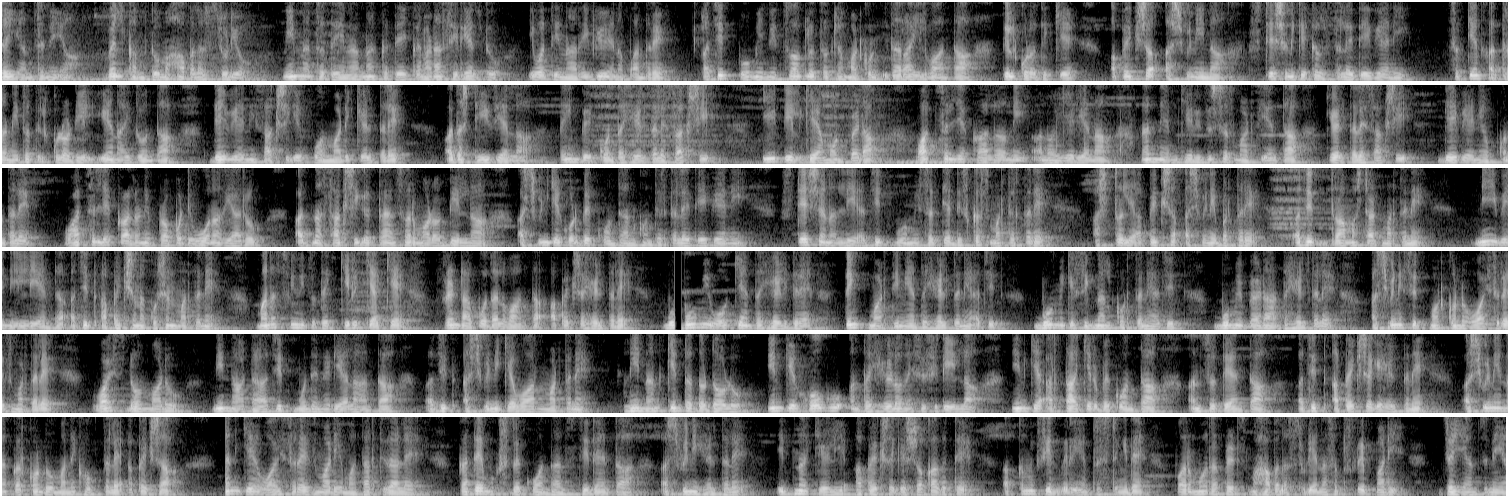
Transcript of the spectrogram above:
Jai Anjaneya, welcome to Mahabala studio. ನಿನ್ನ ಜೊತೆ ನನ್ನ ಕತೆ ಕನ್ನಡ ಸೀರಿಯಲ್ದು ಇವತ್ತಿನ ರಿವ್ಯೂ ಏನಪ್ಪ ಅಂದರೆ, ಅಜಿತ್ ಭೂಮಿ ನಿಜವಾಗ್ಲೂ ಜಗಳ ಮಾಡ್ಕೊಂಡು ಇದ್ದಾರಾ ಇಲ್ವಾ ಅಂತ ತಿಳ್ಕೊಳ್ಳೋದಕ್ಕೆ ಅಪೇಕ್ಷಾ ಅಶ್ವಿನಿನ ಸ್ಟೇಷನ್ಗೆ ಕಳಿಸ್ತಾಳೆ ದೇವ್ಯಾನಿ. ಸತ್ಯನ್ ಹತ್ರ ನಿಜ ತಿಳ್ಕೊಳ್ಳೋ ಡೀಲ್ ಏನಾಯಿತು ಅಂತ ದೇವಿಯಾನಿ ಸಾಕ್ಷಿಗೆ ಫೋನ್ ಮಾಡಿ ಕೇಳ್ತಾಳೆ ಅದಷ್ಟು ಈಸಿ ಅಲ್ಲ, ಟೈಮ್ ಬೇಕು ಅಂತ ಹೇಳ್ತಾಳೆ ಸಾಕ್ಷಿ. ಈ ಡೀಲ್ಗೆ ಅಮೌಂಟ್ ಬೇಡ, ವಾತ್ಸಲ್ಯ ಕಾಲೋನಿ ಅನ್ನೋ ಏರಿಯಾನ ನನ್ನ ನೇಮ್ಗೆ ರಿಜಿಸ್ಟರ್ ಮಾಡಿಸಿ ಅಂತ ಕೇಳ್ತಾಳೆ ಸಾಕ್ಷಿ. ದೇವಿಯನಿ ಒಪ್ಕೊಂತಾಳೆ ವಾತ್ಸಲ್ಯ ಕಾಲೋನಿ ಪ್ರಾಪರ್ಟಿ ಓನರ್ ಯಾರು? ಅದನ್ನ ಸಾಕ್ಷಿಗೆ ಟ್ರಾನ್ಸ್ಫರ್ ಮಾಡೋ ಡೀಲ್ನ ಅಶ್ವಿನ್ಗೆ ಕೊಡಬೇಕು ಅಂತ ಅನ್ಕೊಂತಿರ್ತಾಳೆ ದೇವಿಯನಿ. ಸ್ಟೇಷನಲ್ಲಿ ಅಜಿತ್ ಭೂಮಿ ಸತ್ಯ ಡಿಸ್ಕಸ್ ಮಾಡ್ತಿರ್ತಾರೆ. ಅಷ್ಟರಲ್ಲಿ ಅಪೇಕ್ಷಾ ಅಶ್ವಿನಿ ಬರ್ತಾರೆ. ಅಜಿತ್ ಡ್ರಾಮಾ ಸ್ಟಾರ್ಟ್ ಮಾಡ್ತಾನೆ. ನೀವೇನು ಇಲ್ಲಿ ಅಂತ ಅಜಿತ್ ಅಪೇಕ್ಷನ ಕ್ವಶನ್ ಮಾಡ್ತಾನೆ. ಮನಸ್ವಿನಿ ಜೊತೆ ಕಿರಿಕ್ ಯಾಕೆ? ಫ್ರೆಂಡ್ ಆಗ್ಬೋದಲ್ವಾ ಅಂತ ಅಪೇಕ್ಷಾ ಹೇಳ್ತಾಳೆ. ಭೂಮಿ ಓಕೆ ಅಂತ ಹೇಳಿದರೆ ಥಿಂಕ್ ಮಾಡ್ತೀನಿ ಅಂತ ಹೇಳ್ತಾನೆ ಅಜಿತ್. ಭೂಮಿಗೆ ಸಿಗ್ನಲ್ ಕೊಡ್ತಾನೆ ಅಜಿತ್. ಭೂಮಿ ಬೇಡ ಅಂತ ಹೇಳ್ತಾಳೆ ಅಶ್ವಿನಿ ಸಿಟ್ ಮಾಡಿಕೊಂಡು ವಾಯ್ಸ್ ರೇಸ್ ಮಾಡ್ತಾಳೆ ವಾಯ್ಸ್ ಡೌನ್ ಮಾಡು, ನಿನ್ನ ಆಟ ಅಜಿತ್ ಮುಂದೆ ನಡೆಯಲ್ಲ ಅಂತ ಅಜಿತ್ ಅಶ್ವಿನಿಗೆ ವಾರ್ನ್ ಮಾಡ್ತಾನೆ. ನೀನು ನನಗಿಂತ ದೊಡ್ಡವಳು, ನಿನಗೆ ಹೋಗು ಅಂತ ಹೇಳೋ ನೆಸೆಸಿಟಿ ಇಲ್ಲ, ನಿನಗೆ ಅರ್ಥ ಆಗಿರಬೇಕು ಅಂತ ಅನಿಸುತ್ತೆ ಅಂತ ಅಜಿತ್ ಅಪೇಕ್ಷೆಗೆ ಹೇಳ್ತಾನೆ. ಅಶ್ವಿನಿನ ಕರ್ಕೊಂಡು ಮನೆಗೆ ಹೋಗ್ತಾಳೆ ಅಪೇಕ್ಷಾ, ನನಗೆ ವಾಯ್ಸ್ ರೈಸ್ ಮಾಡಿ ಮಾತಾಡ್ತಿದ್ದಾಳೆ, ಕತೆ ಮುಗಿಸ್ಬೇಕು ಅಂತ ಅನಿಸ್ತಿದೆ ಅಂತ ಅಶ್ವಿನಿ ಹೇಳ್ತಾಳೆ ಇದನ್ನ ಕೇಳಿ ಅಪೇಕ್ಷೆಗೆ ಶಾಕ್ ಆಗುತ್ತೆ. ಅಪ್ಕಮಿಂಗ್ ಸೀನ್ ವೆರಿ ಇಂಟ್ರೆಸ್ಟಿಂಗ್ ಇದೆ. ಫಾರ್ ಮೋರ್ ಅಪ್ಡೇಟ್ಸ್ ಮಹಾಬಲ ಸ್ಟುಡಿಯೋನ ಸಬ್ಸ್ಕ್ರೈಬ್ ಮಾಡಿ. ಜೈ ಆಂಜನೇಯ.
